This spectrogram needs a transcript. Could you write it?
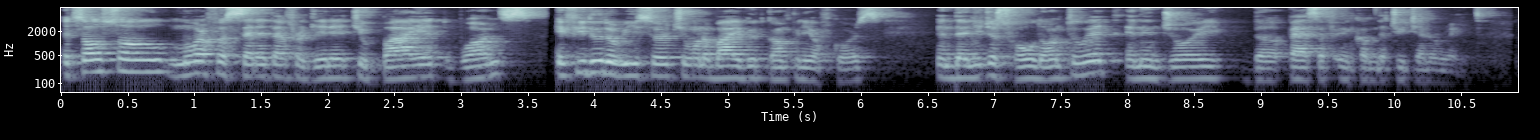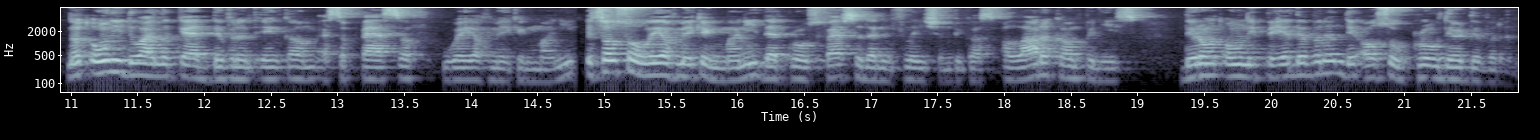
It's also more of a set it and forget it. You buy it once. If you do the research, you want to buy a good company, of course, and then you just hold on to it and enjoy the passive income that you generate. Not only do I look at dividend income as a passive way of making money, it's also a way of making money that grows faster than inflation because a lot of companies they don't only pay a dividend, they also grow their dividend.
